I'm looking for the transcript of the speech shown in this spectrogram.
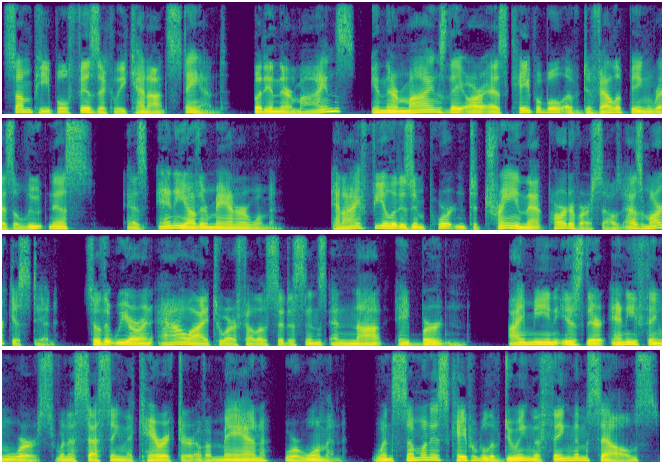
Some people physically cannot stand. But in their minds, in their minds, they are as capable of developing resoluteness as any other man or woman. And I feel it is important to train that part of ourselves, as Marcus did, so that we are an ally to our fellow citizens and not a burden. I mean, is there anything worse when assessing the character of a man or woman when someone is capable of doing the thing themselves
